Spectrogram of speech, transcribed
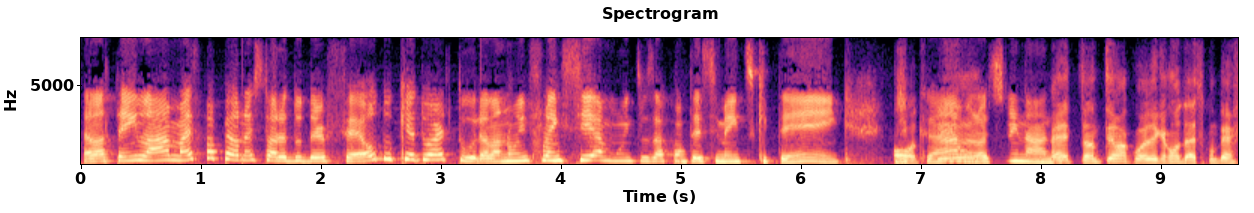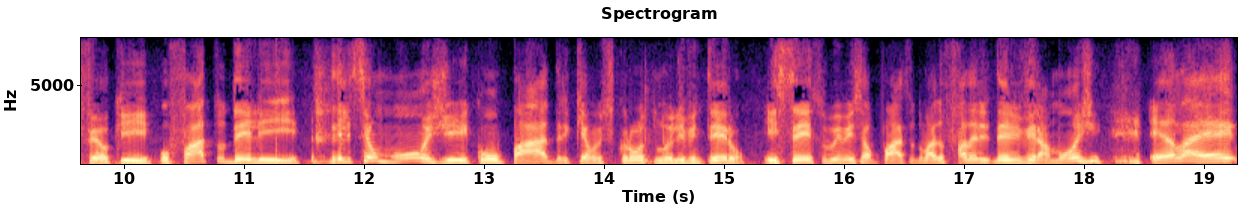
Ela tem lá mais papel na história do Derfel do que do Arthur. Ela não influencia muito os acontecimentos que tem, de Ó, Camelot, um, nem nada. É, tanto tem uma coisa que acontece com o Derfel que o fato dele, dele ser um monge com o padre, que é um escroto no livro inteiro e ser submisso ao pai e tudo mais, o fato dele, dele virar monge, ela é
